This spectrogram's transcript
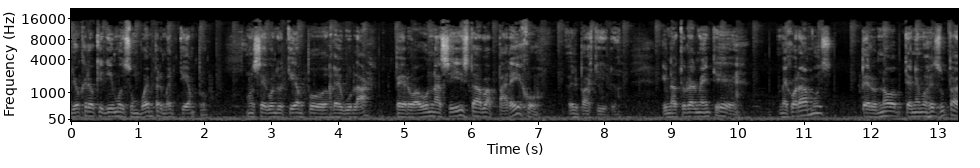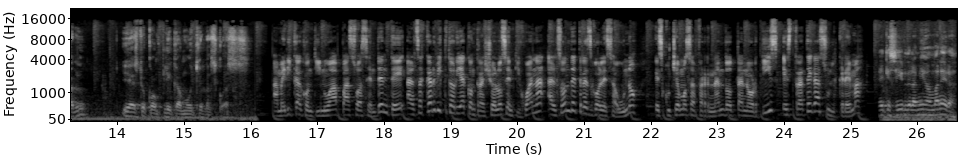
Yo creo que dimos un buen primer tiempo un segundo tiempo regular, pero aún así estaba parejo el partido. Y naturalmente mejoramos, pero no obtenemos resultado y esto complica mucho las cosas. América continúa a paso ascendente al sacar victoria contra Cholos en Tijuana al son de tres goles a uno. Escuchemos a Fernando Tan Ortiz, estratega azul crema. Hay que seguir de la misma manera,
